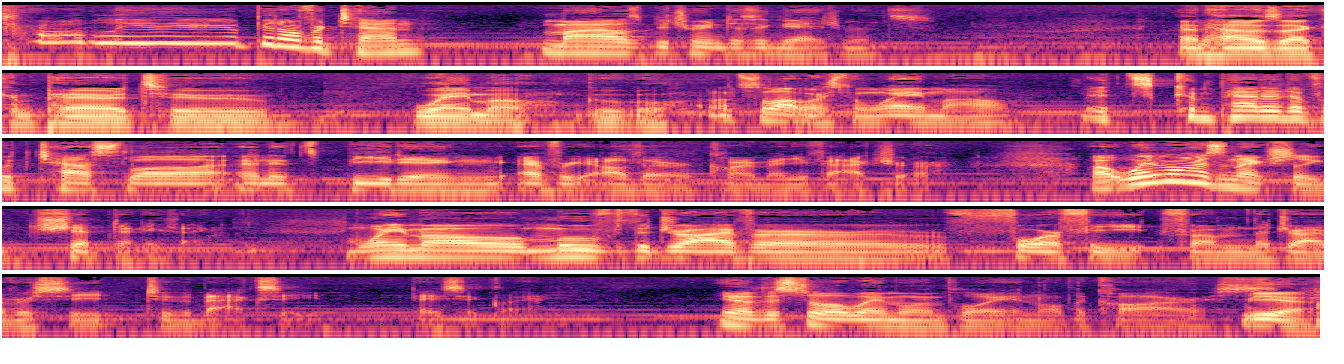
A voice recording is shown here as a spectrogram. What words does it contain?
probably a bit over 10 miles between disengagements. And how does that compare to Waymo, Google? Well, it's a lot worse than Waymo. It's competitive with Tesla, and it's beating every other car manufacturer. Uh, Waymo hasn't actually shipped anything. Waymo moved the driver four feet from the driver's seat to the back seat, basically. You know, there's still a Waymo employee in all the cars. Yeah.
